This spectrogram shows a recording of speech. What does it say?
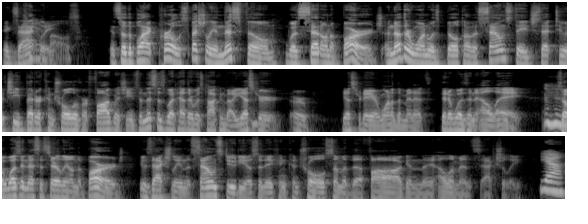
Exactly. cannonballs. And so the Black Pearl, especially in this film, was set on a barge. Another one was built on a soundstage set to achieve better control over fog machines. And this is what Heather was talking about yesterday or yesterday or one of the minutes that it was in LA. Mm-hmm. So it wasn't necessarily on the barge, it was actually in the sound studio so they can control some of the fog and the elements actually. Yeah.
